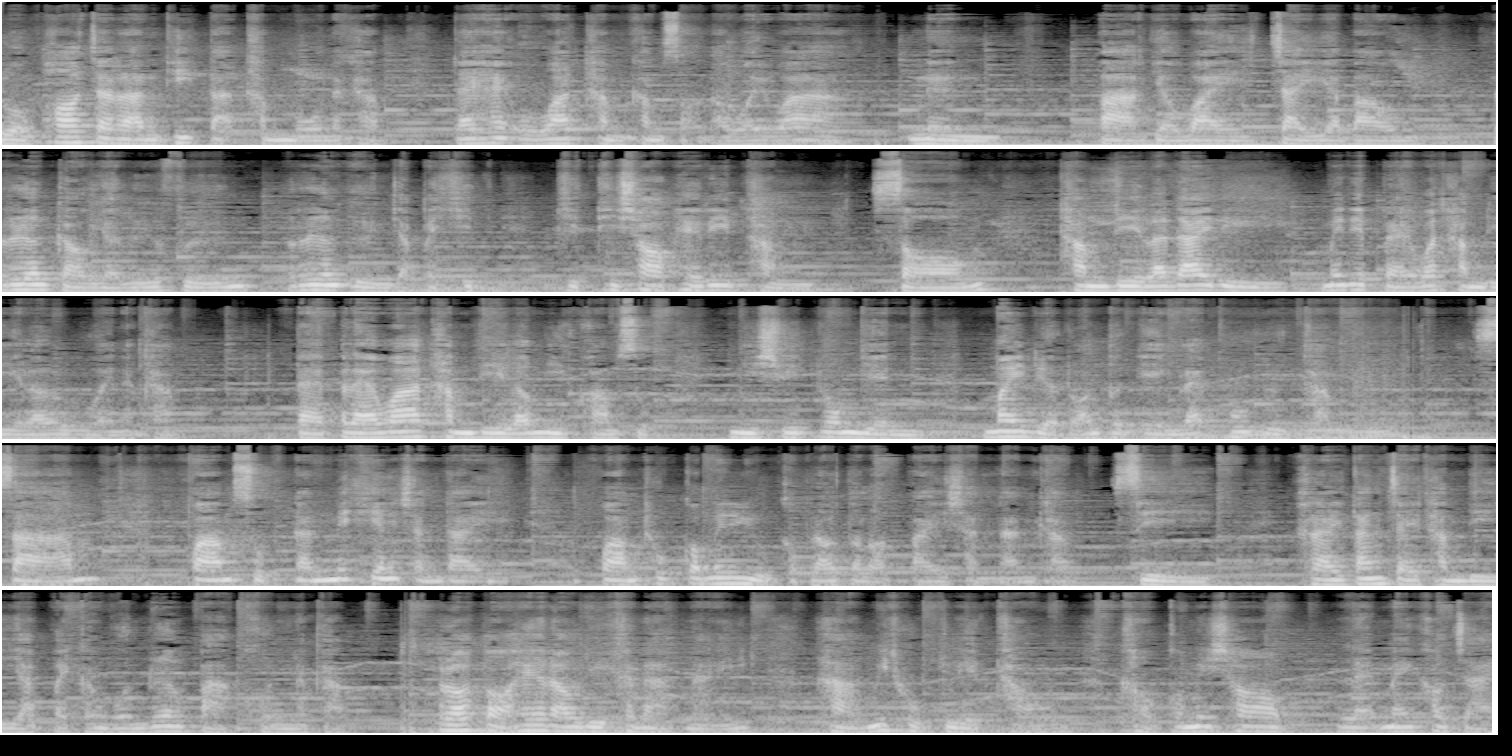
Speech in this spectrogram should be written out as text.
หลวงพ่อจรันทิตะธรรมโมนะครับ ได้ให้โอวาททำคำสอนเอาไว้ว่า 1. ปากอย่าไวใจอย่าเบา เรื่องเก่าอย่าลื้อฟื้น เรื่องอื่นอย่าไปคิด กิจที่ชอบให้รีบทำ 2. ทำดีแล้วได้ดี ไม่ได้แปลว่าทำดีแล้วรวยนะครับ แต่แปลว่าทำดีแล้วมีความสุข มีชีวิตร่มเย็น ไม่เดือดร้อนตนเองและผู้อื่นครับ 3. ความสุขนั้นไม่เที่ยงฉันใด ความทุกข์ก็ไม่ได้อยู่กับเราตลอดไปฉันนั้นครับ 4. ใครตั้งใจทำดีอย่าไปกังวลเรื่องปากคนนะครับ เพราะต่อให้เราดีขนาดไหน หากไม่ถูกเกลียดเขา เขาก็ไม่ชอบและไม่เข้าใจ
